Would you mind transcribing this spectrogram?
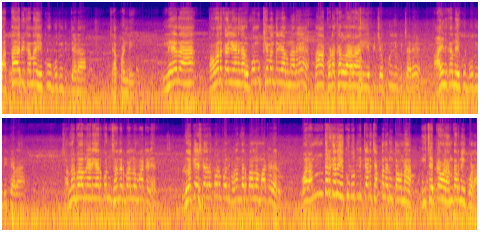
పట్టాభి కన్నా ఎక్కువ బూతులు తిట్టాడా? చెప్పండి. లేదా పవన్ కళ్యాణ్ గారు ఉప ముఖ్యమంత్రి గారు ఉన్నారే? నా కొడకల్లారా అని చెప్పి చెప్పులు చూపించాడే ఆయన కన్నా ఎక్కువ బూతులు తిట్టాడా? చంద్రబాబు నాయుడు గారు కొన్ని సందర్భాల్లో మాట్లాడారు. లోకేష్ గారు కూడా కొన్ని సందర్భాల్లో మాట్లాడారు. వాళ్ళందరికన్నా ఎక్కువ బూతులు ఇచ్చాడా చెప్పని అడుగుతా ఉన్నా. ఈ చెప్పే వాళ్ళందరినీ కూడా.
